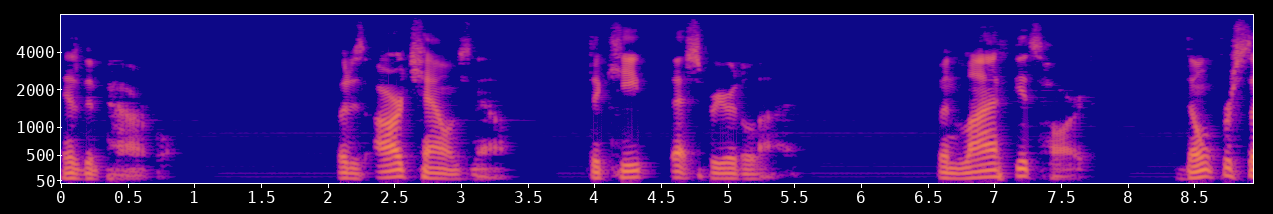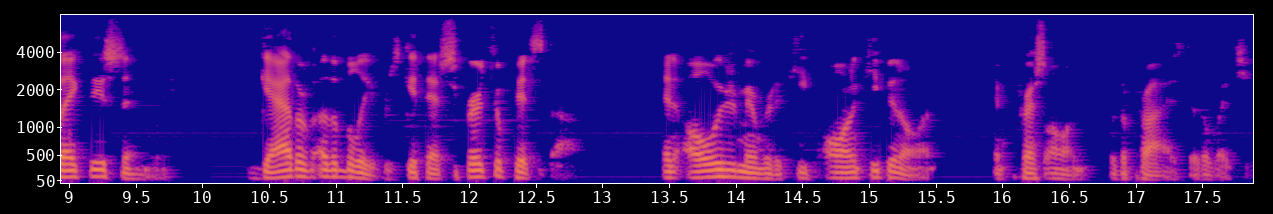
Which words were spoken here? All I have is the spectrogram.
It has been powerful. But it's our challenge now to keep that Spirit alive. When life gets hard, don't forsake the assembly. Gather with other believers. Get that spiritual pit stop. And always remember to keep on keeping on and press on for the prize that awaits you.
